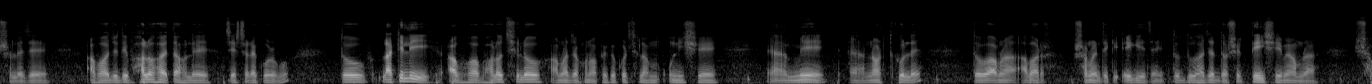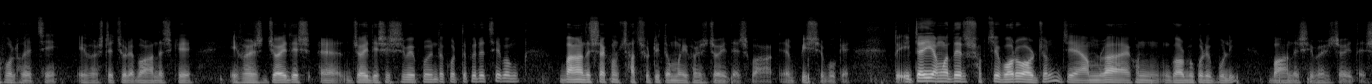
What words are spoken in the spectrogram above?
আসলে যে আবহাওয়া যদি ভালো হয় তাহলে চেষ্টাটা করব। তো লাকিলি আবহাওয়া ভালো ছিল। আমরা যখন অপেক্ষা করছিলাম উনিশে মে নর্থ কোলে, তো আমরা আবার সামনের দিকে এগিয়ে যাই। তো দু হাজার দশের তেইশে মে আমরা সফল হয়েছি এভারেস্টে চড়ে। বাংলাদেশকে এভারেস্ট জয় দেশ জয় দেশ হিসেবে পরিণত করতে পেরেছে এবং বাংলাদেশ এখন সাতষট্টিতম এভারেস্ট জয় দেশ বা বিশ্বের বুকে। তো এটাই আমাদের সবচেয়ে বড় অর্জন যে আমরা এখন গর্ব করে বলি বাংলাদেশ এভারেস্ট জয় দেশ।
